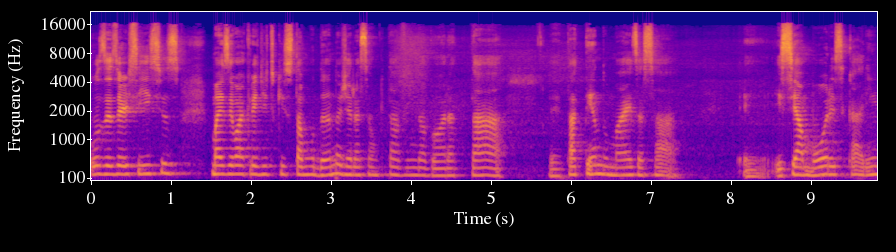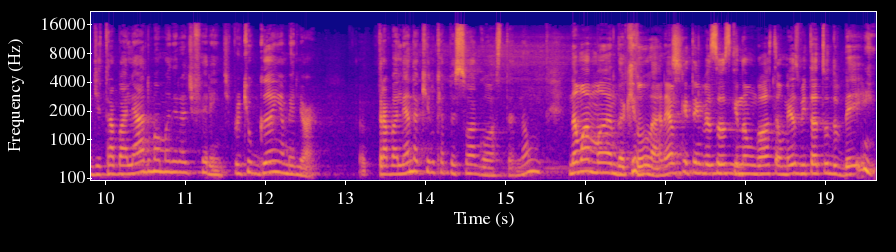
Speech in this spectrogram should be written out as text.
os exercícios, mas eu acredito que isso está mudando. A geração que está vindo agora está é, tá tendo mais essa é, esse amor, esse carinho de trabalhar de uma maneira diferente, porque o ganho é melhor. Trabalhando aquilo que a pessoa gosta, não, não amando aquilo lá, né? Porque tem pessoas que não gostam mesmo e tá tudo bem.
